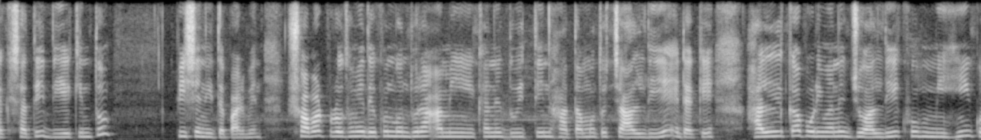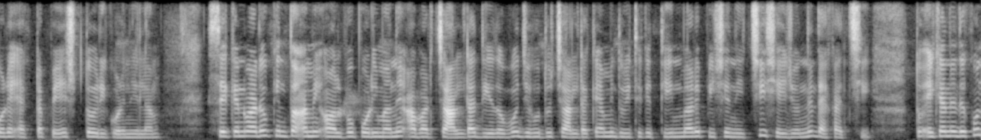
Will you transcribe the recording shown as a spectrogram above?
একসাথে দিয়ে কিন্তু পিষে নিতে পারবেন। সবার প্রথমে দেখুন, বন্ধুরা, আমি এখানে দুই তিন হাতা মতো চাল দিয়ে এটাকে হালকা পরিমাণে জল দিয়ে খুব মিহি করে একটা পেস্ট তৈরি করে নিলাম। সেকেন্ডবারেও কিন্তু আমি অল্প পরিমাণে আবার চালটা দিয়ে দেবো। যেহেতু চালটাকে আমি দুই থেকে তিনবারে পিষে নিচ্ছি, সেই জন্যে দেখাচ্ছি। তো এখানে দেখুন,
